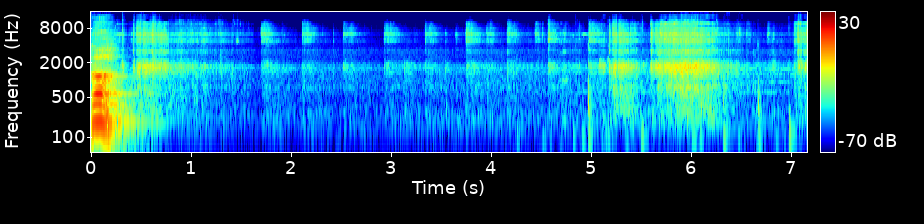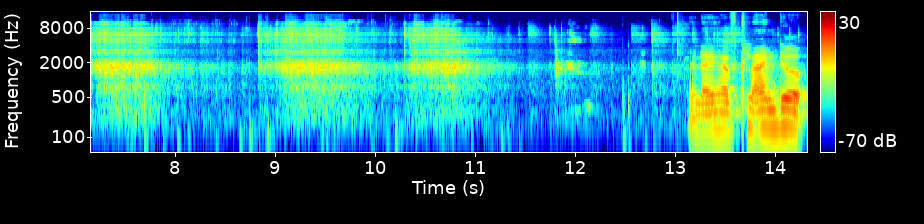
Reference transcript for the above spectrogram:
Oh. And I have climbed up.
